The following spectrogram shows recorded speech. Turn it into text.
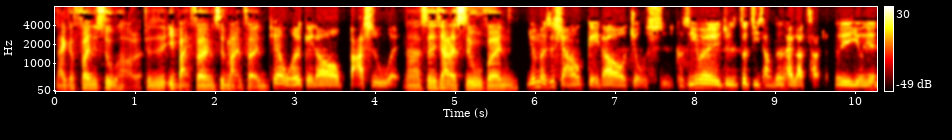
来个分数好了，就是一百分是满分，现在我会给到八十五，哎，那剩下的十五分原本是想要给到九十，可是因为就是这几场真的太拉惨了，所以有点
